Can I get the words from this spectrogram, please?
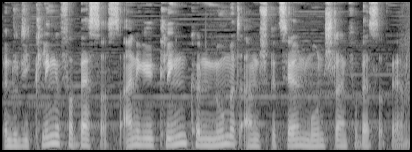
wenn du die Klinge verbesserst. Einige Klingen können nur mit einem speziellen Mondstein verbessert werden.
